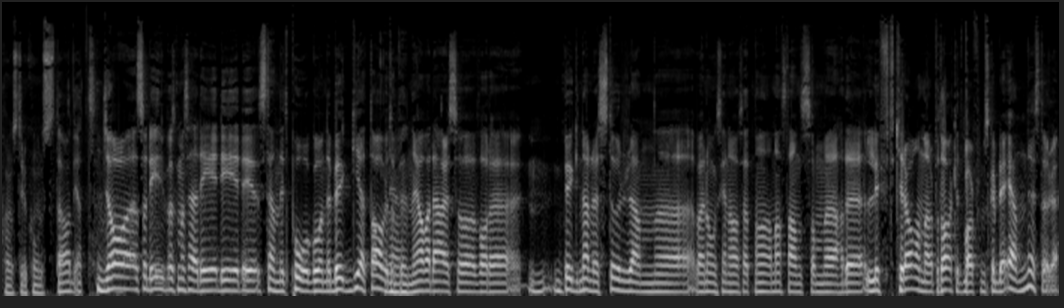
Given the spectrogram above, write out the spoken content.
konstruktionsstadiet. Ja, alltså det vad ska man säga, det är, det det är ständigt pågående bygget av utopin. Ja. När jag var där så var det mm, byggnader större än uh, vad jag någonsin har sett någon annanstans som eh, hade lyftkranar på taket bara för att de skulle bli ännu större.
